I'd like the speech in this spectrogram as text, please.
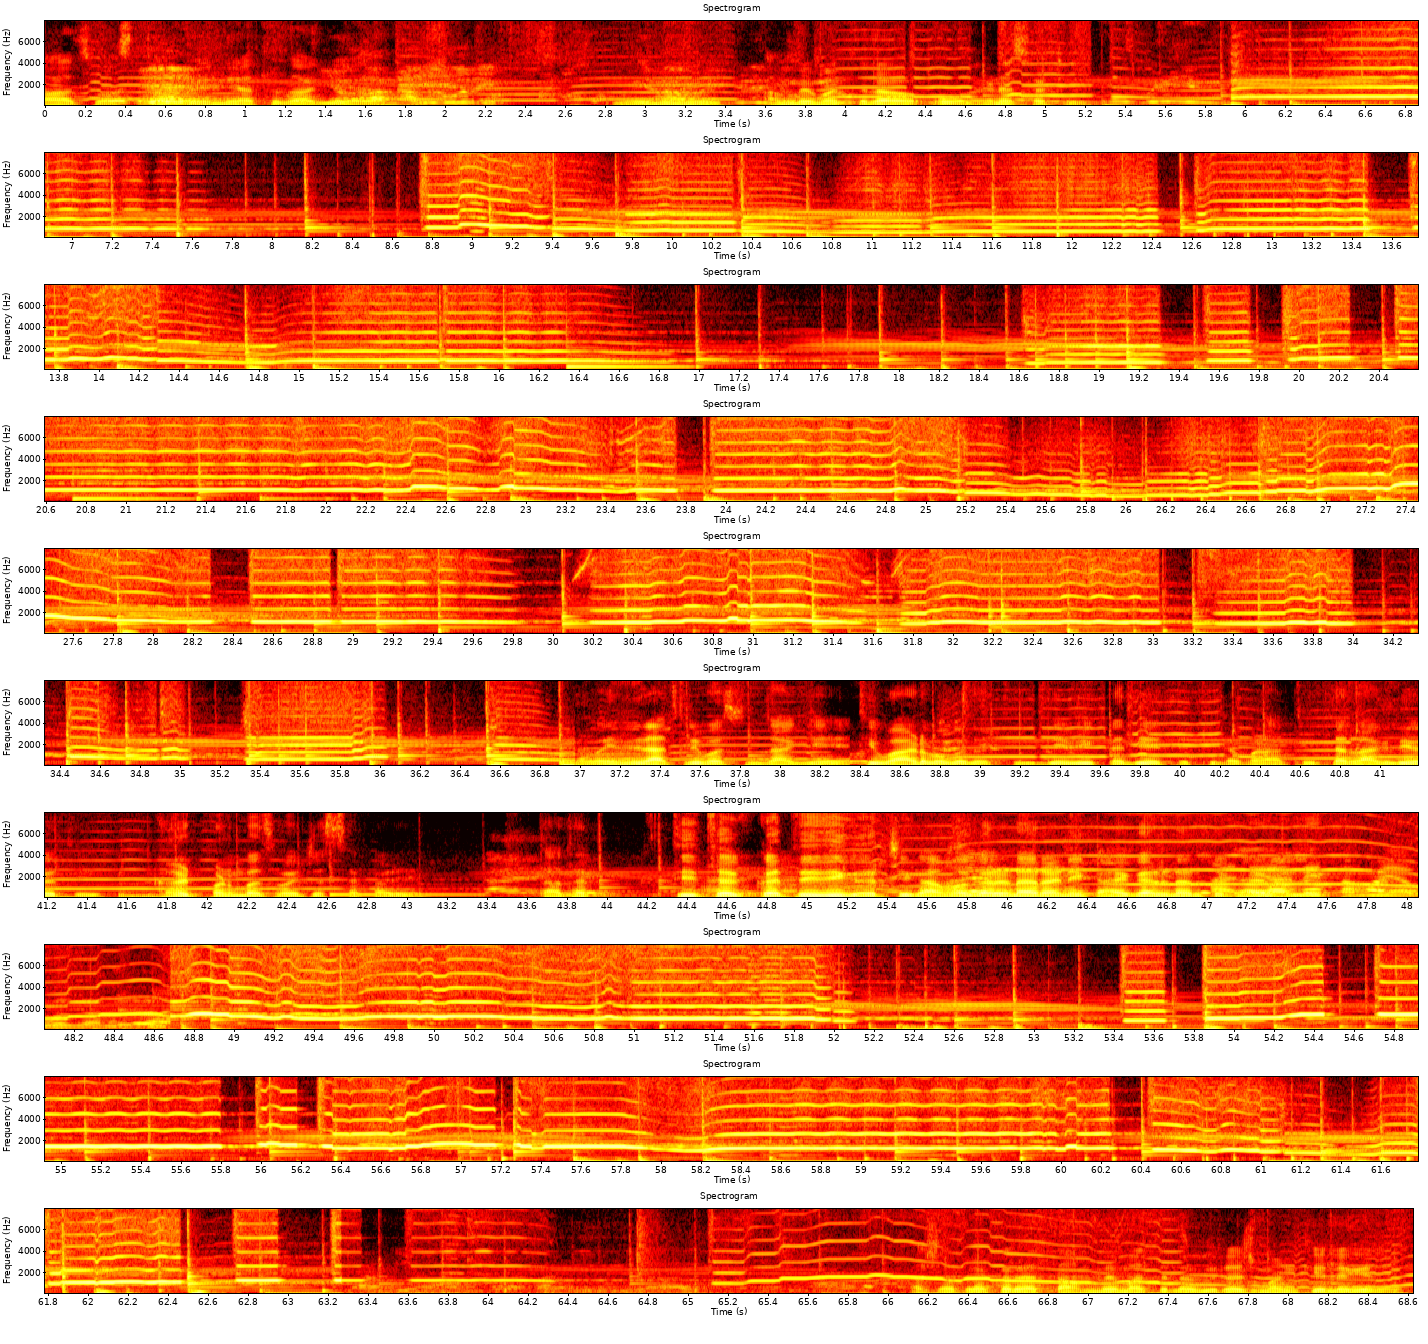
पाच वाजता वहिनी आता जागी आहे. वहिनी आंबेमातेला ओवाळण्यासाठी. रात्रीपासून जागी आहे. ती वाट बघत होती. देवी कधी येते? तिला पण आतुरता लागली होती. घट पण बसवायचे सकाळी. तर आता तिचं कधी ती घरची कामं करणार आणि काय करणार ते काय प्रकारे आता आंबे मातेला विराजमान केले गेले.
